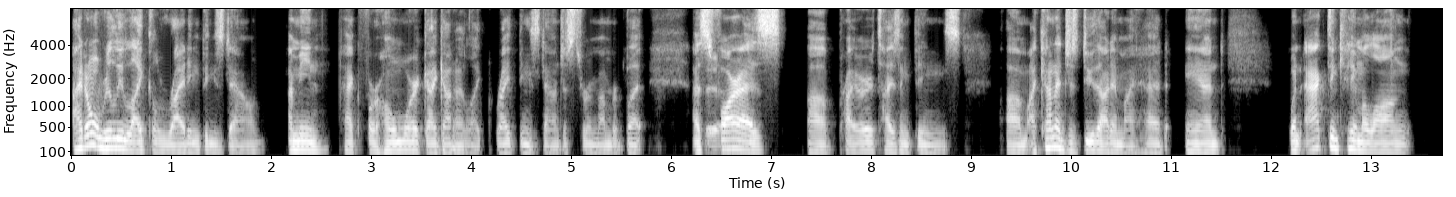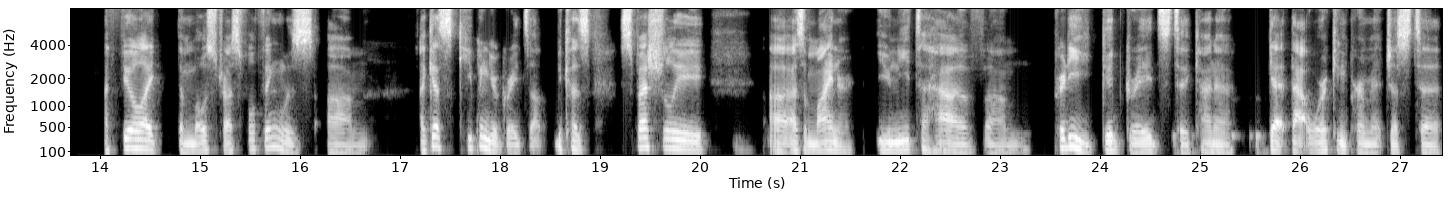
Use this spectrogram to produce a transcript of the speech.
I don't really like writing things down. I mean, heck, for homework, I gotta like write things down just to remember. But as yeah. far as uh, prioritizing things, um, I kind of just do that in my head. And when acting came along, I feel like the most stressful thing was, um, I guess, keeping your grades up because, especially uh, as a minor, you need to have um, pretty good grades to kind of get that working permit just to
